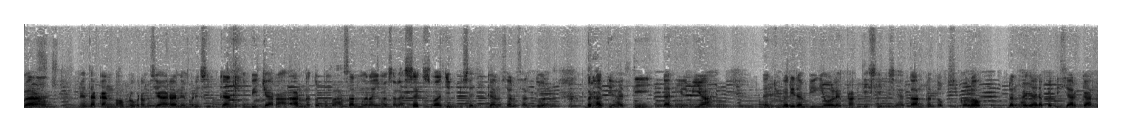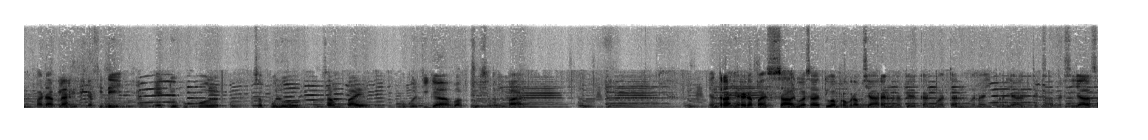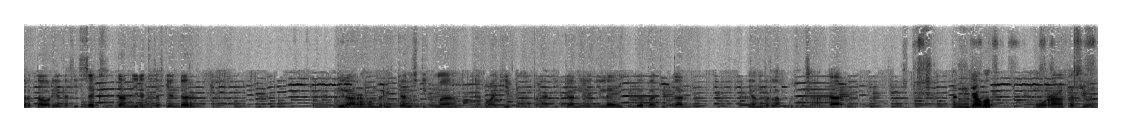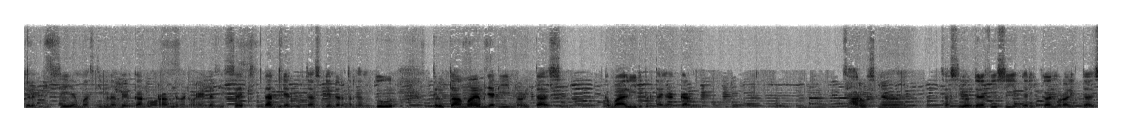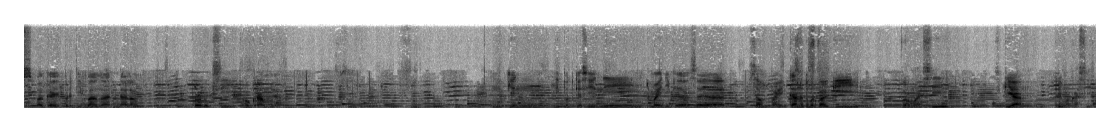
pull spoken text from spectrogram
menyatakan bahwa program siaran yang berisikan pembicaraan atau pembahasan mengenai masalah seks wajib disajikan secara santun, berhati-hati dan ilmiah dan juga didampingi oleh praktisi kesehatan atau psikolog dan hanya dapat disiarkan pada klarifikasi D yaitu pukul 10 sampai pukul 3 waktu setempat. Yang terakhir ada pasal 21 program siaran menampilkan muatan mengenai pekerjaan seks komersial serta orientasi seks dan identitas gender dilarang memberikan stigma dan wajib memperhatikan nilai-nilai kepatutan yang berlaku di masyarakat. Tanggung jawab moral stasiun televisi yang masih menampilkan orang dengan orientasi seks dan identitas gender tertentu terutama yang menjadi minoritas, kembali dipertanyakan. Seharusnya stasiun televisi menjadikan moralitas sebagai pertimbangan dalam produksi programnya. Mungkin di podcast ini cuma ini bisa saya sampaikan atau berbagi informasi. Sekian, terima kasih.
